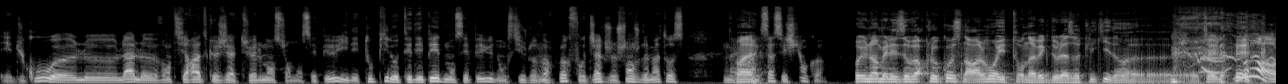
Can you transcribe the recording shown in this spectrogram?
Et du coup, euh, le, là, le ventirad que j'ai actuellement sur mon CPU, il est tout pile au TDP de mon CPU. Donc, si je l'overclock, faut déjà que je change de matos. Ouais. Ça, c'est chiant, quoi. Oui, non, mais les overclockos, normalement, ils tournent avec de l'azote liquide. Hein. euh, Non,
